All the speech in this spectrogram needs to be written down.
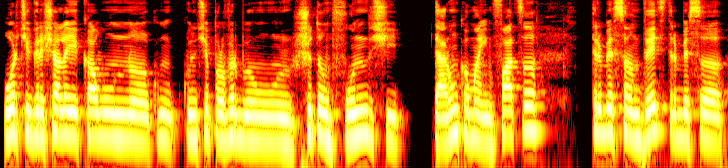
orice greșeală e ca un, cum, cum zice proverbiul, un șut în fund și te aruncă mai în față, trebuie să înveți, trebuie să,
